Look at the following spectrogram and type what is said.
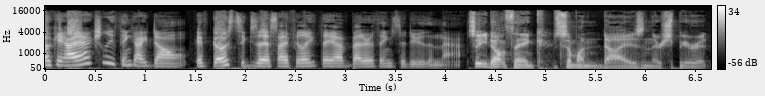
Okay, I actually think I don't. If ghosts exist, I feel like they have better things to do than that. So you don't think someone dies and their spirit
